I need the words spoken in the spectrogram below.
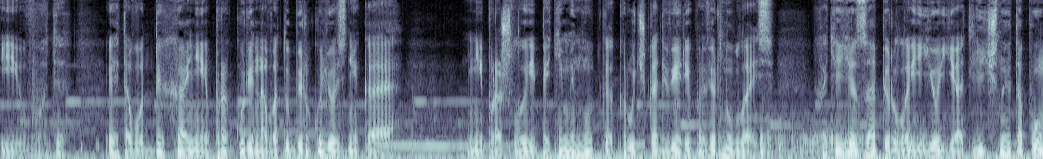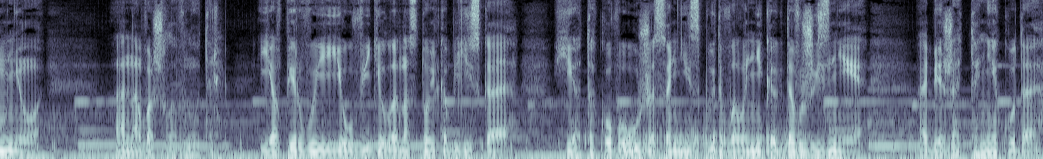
И вот... это вот дыхание прокуренного туберкулезника. Не прошло и пяти минут, как ручка двери повернулась. Хотя я заперла ее, я отлично это помню. Она вошла внутрь. Я впервые ее увидела настолько близко. Я такого ужаса не испытывала никогда в жизни. А бежать-то некуда.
